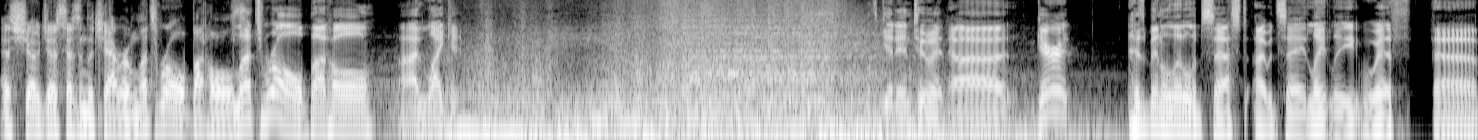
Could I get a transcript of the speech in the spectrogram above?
As Shojo says in the chat room, let's roll, buttholes. Let's roll, butthole. I like it. Let's get into it. Uh, Garrett has been a little obsessed, I would say, lately with uh,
